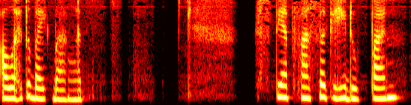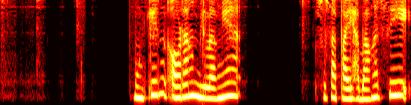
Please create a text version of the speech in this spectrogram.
Allah itu baik banget setiap fase kehidupan. Mungkin orang bilangnya susah payah banget sih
